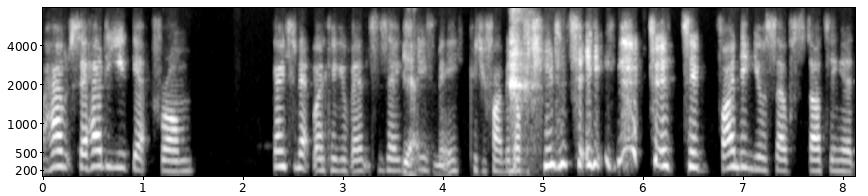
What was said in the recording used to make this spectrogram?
How so? How do you get from going to networking events and saying, yeah. "Excuse me, could you find me an opportunity?" to to finding yourself starting a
